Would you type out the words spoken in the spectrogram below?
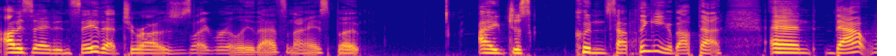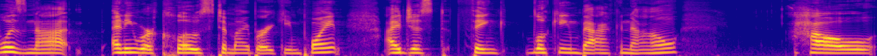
Obviously, I didn't say that to her. I was just like, really? That's nice. But I just couldn't stop thinking about that. And that was not anywhere close to my breaking point. I just think looking back now, how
